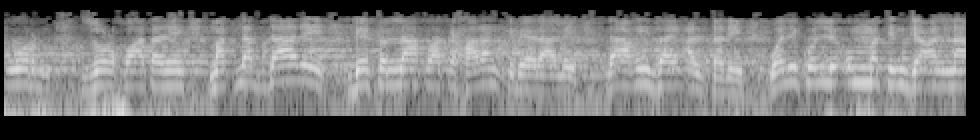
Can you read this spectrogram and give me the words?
پور زور خواته دی مطلب دا دی بیت الله خوا کې حرم کې بیلاله دا غی زای الته دی ولکل امه جعلنا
